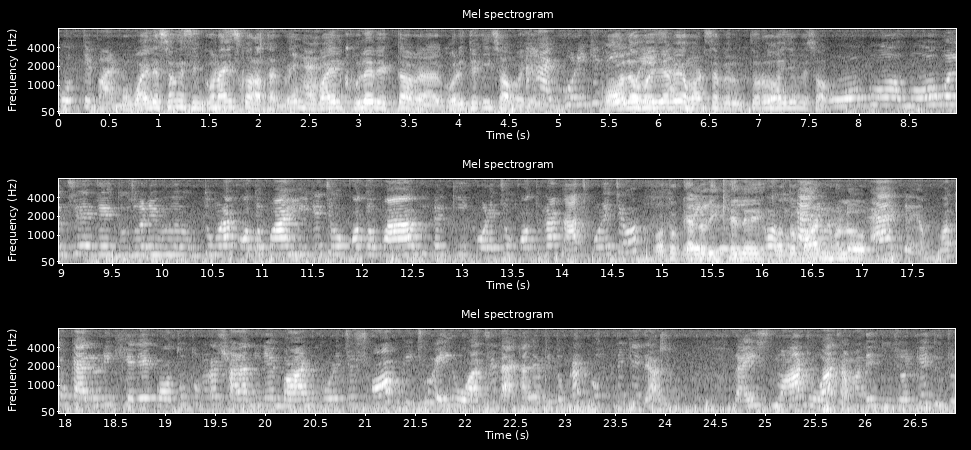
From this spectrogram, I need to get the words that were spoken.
করতে পারব। মোবাইলের সঙ্গে সিঙ্ক্রোনাইজ করা থাকবে। হ্যাঁ। মোবাইল খুলে দেখতে হবে না ঘড়ি থেকেই সব হয়ে হ্যাঁ যাবে ঘড়ি থেকে কলও হয়ে যাবে হোয়াটসঅ্যাপের উত্তরও হয়ে যাবে সব। ও ও- ও বলছে যে দুজনে তোমরা কত পা হেঁটেছো কত পা কি করেছ কতটা কাজ করেছ? কত ক্যালোরি খেলে, কত বার্ন হলো। একদম কত ক্যালোরি খেলে কত তোমরা সারাদিনে বার্ন করেছ সব কিছু এই ওয়াচে দেখা যাবে। তোমরা প্রত্যেকে জানো। তাই স্মার্ট ওয়াচ আমাদের দুজনকে দুটো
